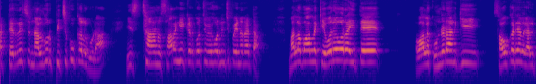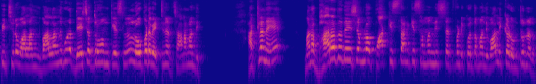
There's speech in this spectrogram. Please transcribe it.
ఆ టెర్రరిస్ట్ నలుగురు పిచ్చి కుక్కలు కూడా ఇష్టానుసారంగా ఇక్కడికి వచ్చి వివరించిపోయినారట మళ్ళీ వాళ్ళకి ఎవరెవరైతే వాళ్ళకు ఉండడానికి సౌకర్యాలు కల్పించారో వాళ్ళ వాళ్ళందరూ కూడా దేశద్రోహం కేసులలో లోపల పెట్టినారు చాలామంది. అట్లనే మన భారతదేశంలో పాకిస్తాన్కి సంబంధించినటువంటి కొంతమంది వాళ్ళు ఇక్కడ ఉంటున్నారు.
